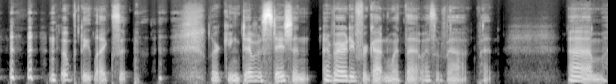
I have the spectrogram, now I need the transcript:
nobody likes it lurking devastation i've already forgotten what that was about but um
